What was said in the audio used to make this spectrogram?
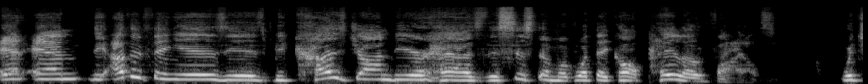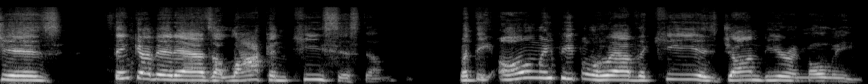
and and the other thing is is because John Deere has this system of what they call payload files, which is think of it as a lock and key system, but the only people who have the key is John Deere and Moline.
